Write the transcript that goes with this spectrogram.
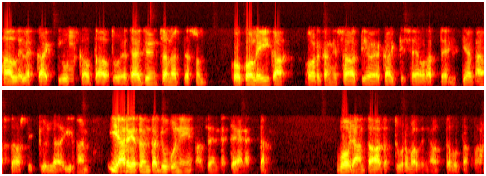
hallille kaikki uskaltautuu. Ja täytyy nyt sanoa, että tässä on koko liika organisaatio ja kaikki seurat tehnyt keväästä asti kyllä ihan järjetöntä duunia sen eteen, että voidaan taata turvallinen ottelutapa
